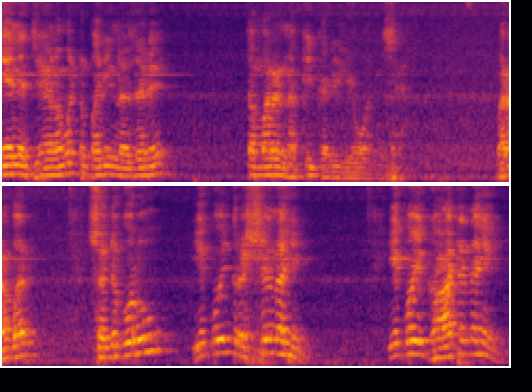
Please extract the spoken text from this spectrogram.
એને ઝેણવટ ભરી નજરે તમારે નક્કી કરી લેવાની છે. બરાબર? સદગુરુ એ કોઈ દ્રશ્ય નહીં. એ કોઈ ઘાટ નહીં.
